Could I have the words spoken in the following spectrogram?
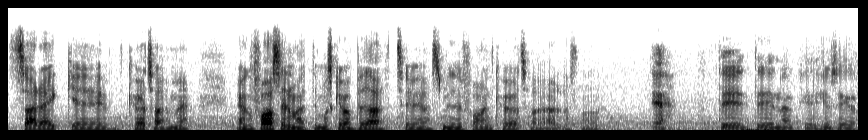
så er der ikke øh, køretøjer med. Men jeg kunne forestille mig, at det måske var bedre til at smide foran køretøjer eller sådan noget. Ja, det, det er nok øh, helt sikkert.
